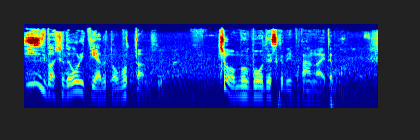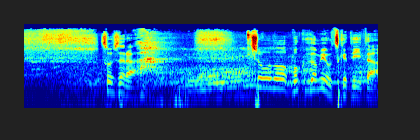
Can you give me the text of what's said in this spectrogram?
いい場所で降りてやると思ったんですよ。超無謀ですけど今考えても。そしたらちょうど僕が目をつけていた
